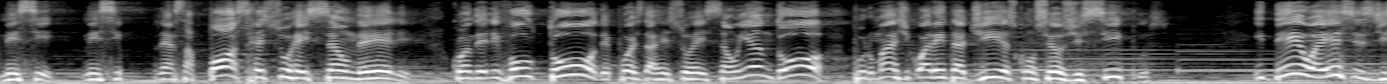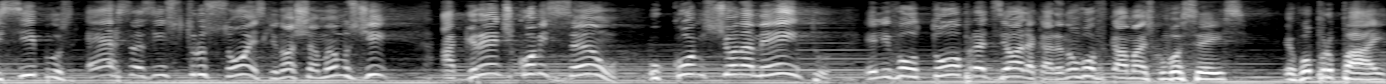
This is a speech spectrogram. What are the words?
nesse, nesse, nessa pós-ressurreição dele, quando ele voltou depois da ressurreição e andou por mais de 40 dias com seus discípulos, e deu a esses discípulos essas instruções que nós chamamos de a grande comissão, o comissionamento. Ele voltou para dizer: Olha, cara, eu não vou ficar mais com vocês, eu vou para o Pai,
